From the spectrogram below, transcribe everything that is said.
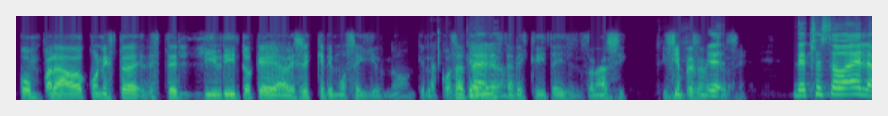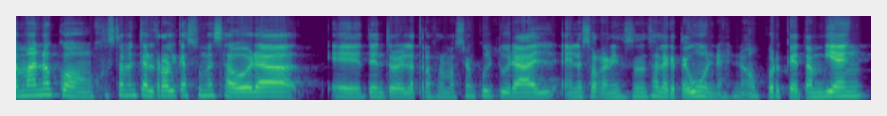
comparado con este, este librito que a veces queremos seguir, ¿no? Que las cosas deben estar escritas y son así, y siempre son así. De hecho, esto va de la mano con justamente el rol que asumes ahora eh, dentro de la transformación cultural en las organizaciones a las que te unes, ¿no? Porque también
